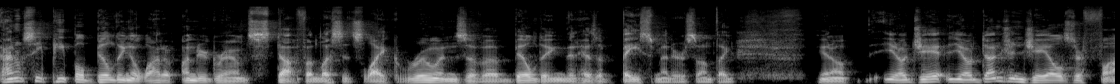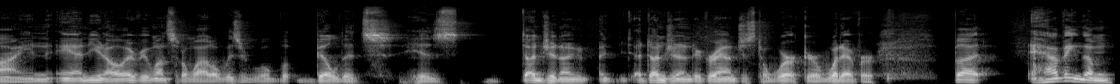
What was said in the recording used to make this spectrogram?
I don't see people building a lot of underground stuff unless it's like ruins of a building that has a basement or something. You know, you know, jail, you know, dungeon jails are fine, and you know, every once in a while, a wizard will b- build its his dungeon a dungeon underground just to work or whatever. But having them,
